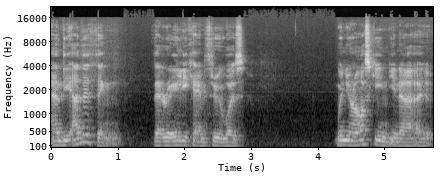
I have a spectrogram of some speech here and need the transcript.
And the other thing that really came through was when you're asking, you know,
